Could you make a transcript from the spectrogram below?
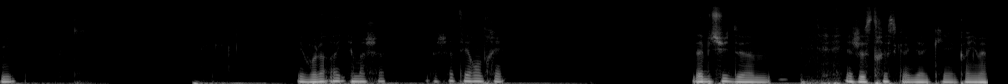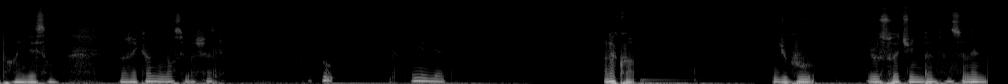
8h30. Et voilà, ah, il y a ma chatte. La chatte est rentrée. D'habitude, euh, je stresse quand il y a, il y a mes parents qui descendent. Quand j'ai mais non, c'est ma chatte. Coucou, coucou Minette. Voilà quoi. Du coup, je vous souhaite une bonne fin de semaine.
